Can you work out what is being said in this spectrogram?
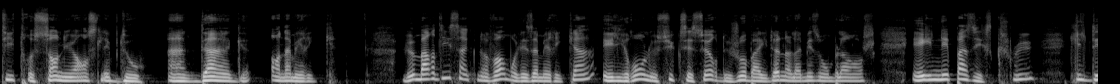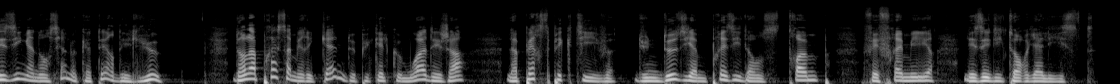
titre sans nuance l'hebdo. Un dingue en Amérique. Le mardi 5 novembre, les Américains éliront le successeur de Joe Biden à la Maison-Blanche, et il n'est pas exclu qu'il désigne un ancien locataire des lieux. Dans la presse américaine, depuis quelques mois déjà, la perspective d'une deuxième présidence Trump fait frémir les éditorialistes.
